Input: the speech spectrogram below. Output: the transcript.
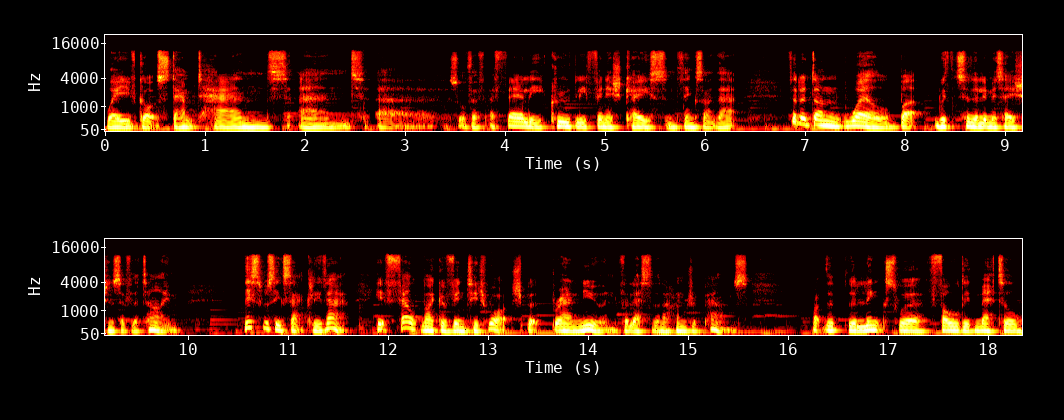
where you've got stamped hands and uh, sort of a, a fairly crudely finished case and things like that, that are done well, but with to the limitations of the time. This was exactly that. It felt like a vintage watch, but brand new and for less than a hundred pounds. The, the links were folded metal,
